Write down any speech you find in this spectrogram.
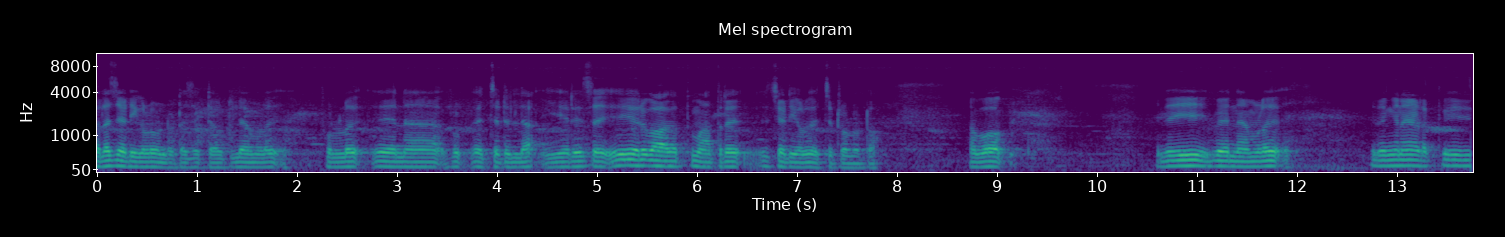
പല ചെടികളും ഉണ്ട് കേട്ടോ സിറ്റ് ഔട്ടിൽ നമ്മൾ ഫുള്ള് പിന്നെ വെച്ചിട്ടില്ല. ഈ ഒരു ഈ ഒരു ഭാഗത്ത് മാത്രമേ ചെടികൾ വെച്ചിട്ടുള്ളൂ കേട്ടോ അപ്പോൾ ഇത് ഈ പിന്നെ നമ്മൾ ഇതിങ്ങനെ ഇടയ്ക്ക് ഈ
